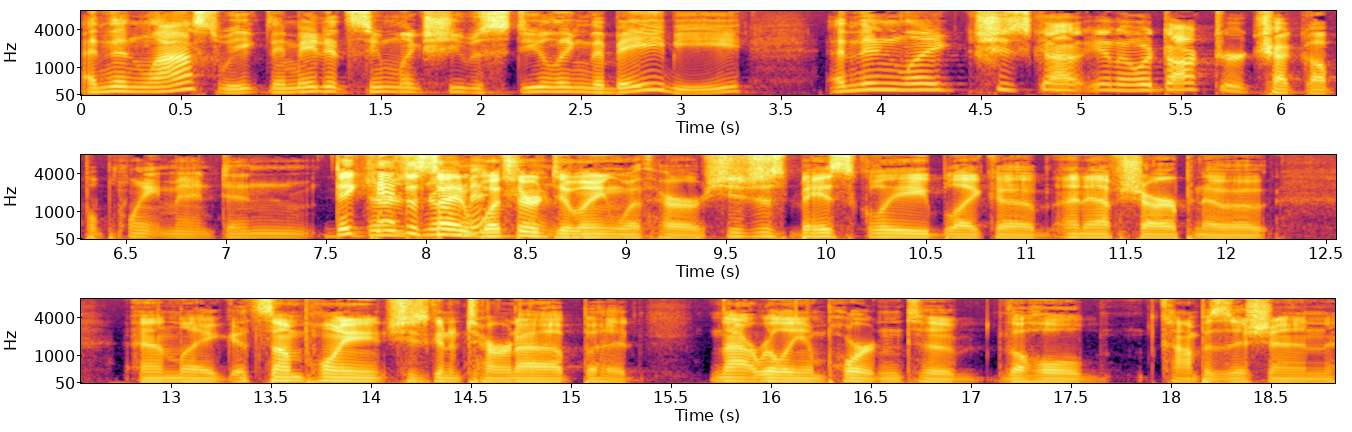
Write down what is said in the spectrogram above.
And then last week they made it seem like she was stealing the baby and then like she's got, you know, a doctor checkup appointment and They can't there's no decide what they're doing with her. She's just basically like a an F sharp note, and like at some point she's going to turn up, but not really important to the whole composition.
